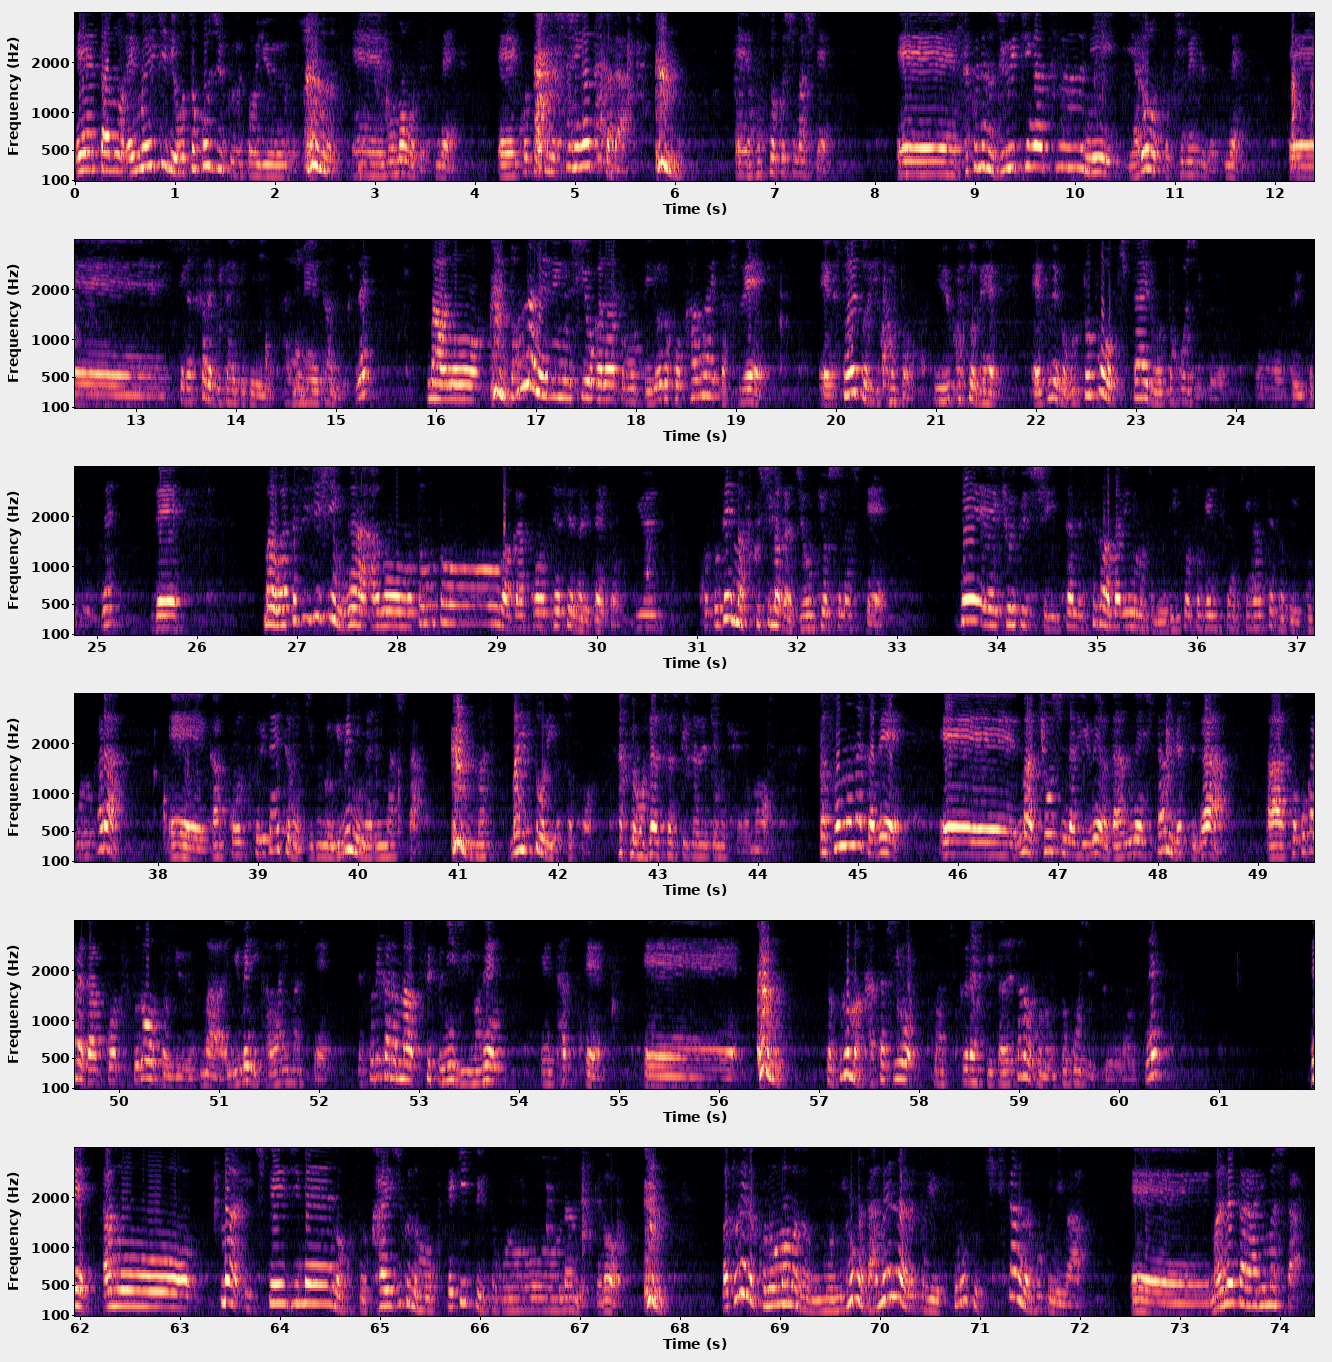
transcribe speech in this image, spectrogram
えーと、あの、MHD 男塾という えー、ものをですね、えー、今年の7月から えー、発足しまして、えー、昨年の11月にやろうと決めてですね、えー、7月から具体的に始めたんですね。まあ、あの どんなネーミングにしようかなと思っていろいろ考えた末、えストレートでいこうということで、えとにかく男を鍛える男塾ということですね。で、まあ、私自身がもともとは学校の先生になりたいということで、まあ、福島から上京しまして、で、教育実習に行ったんですけど、あまりにもその理想と現実が違ってたというところから、えー、学校を作りたいというのが自分の夢になりました。マイストーリーをちょっとお話しさせていただいてますけども、まあ、そんな中で、えー、まあ、教師になる夢を断念したんですが、あそこから学校を作ろうという、まあ、夢に変わりまして、でそれからまあ、苦節24年、え、経って、えー、一つのまあ形をまあ作らせていただいたのがこの男塾なんですね。で、あのー、まあ、1ページ目のその開塾の目的というところなんですけど、まあ、とにかくこのままだともう日本がダメになるというすごく危機感が僕には、えー、前々からありました。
